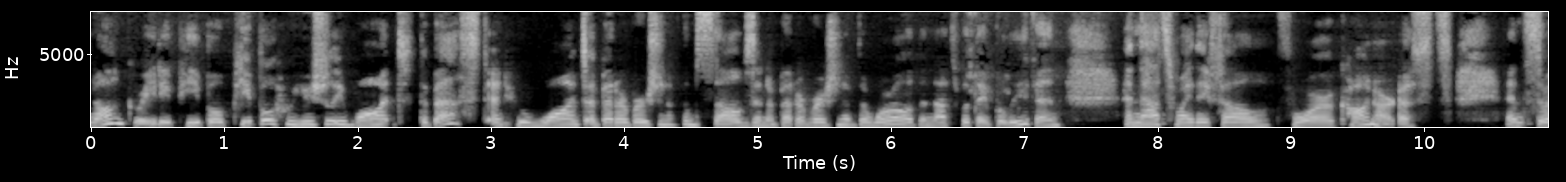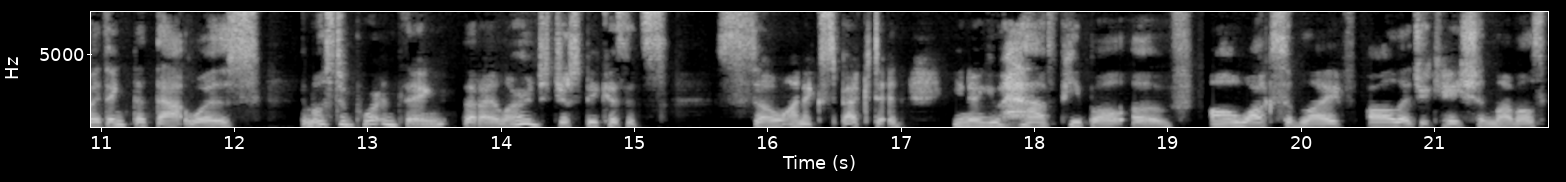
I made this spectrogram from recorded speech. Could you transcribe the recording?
not greedy people, people who usually want the best and who want a better version of themselves and a better version of the world. And that's what they believe in. And that's why they fell for con artists. And so I think that that was the most important thing that I learned just because it's so unexpected. You know, you have people of all walks of life, all education levels.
